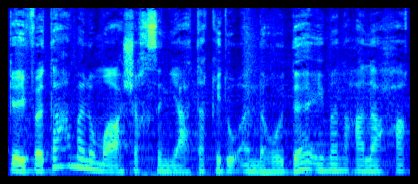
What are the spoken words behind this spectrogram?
كيف تعمل مع شخص يعتقد أنه دائما على حق؟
